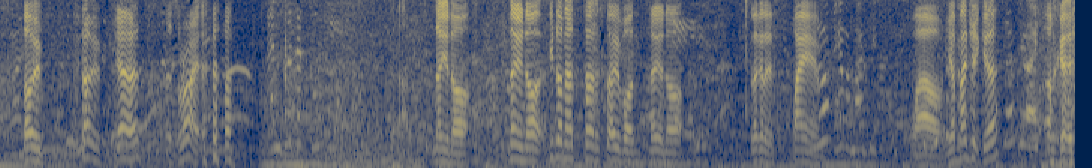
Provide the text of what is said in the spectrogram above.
Stove. Stove. Yeah, that's, that's right. I'm good at cooking. no, you're not. No, you're not. If you don't know how to turn a stove on, no, you're not. Look at this. Bam. Have a magic. Wow. You have magic, yeah? Close your eyes. Okay.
